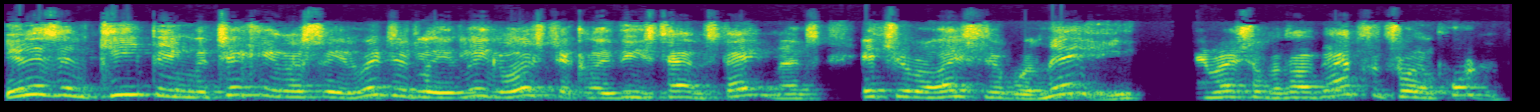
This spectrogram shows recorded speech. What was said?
It isn't keeping meticulously and rigidly, legalistically these 10 statements. It's your relationship with me and relationship with God. That's what's really important.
